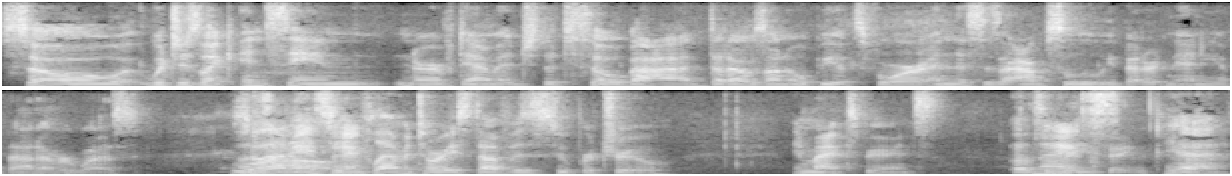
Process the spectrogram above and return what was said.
So, which is like insane nerve damage that's so bad that I was on opiates for, and this is absolutely better than any of that ever was. So That's that anti-inflammatory stuff is super true, in my experience. That's Nice. amazing. Yeah.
